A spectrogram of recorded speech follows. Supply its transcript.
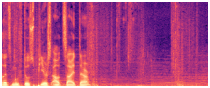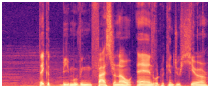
Let's move those piers outside there. They could be moving faster now. And what we can do here...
